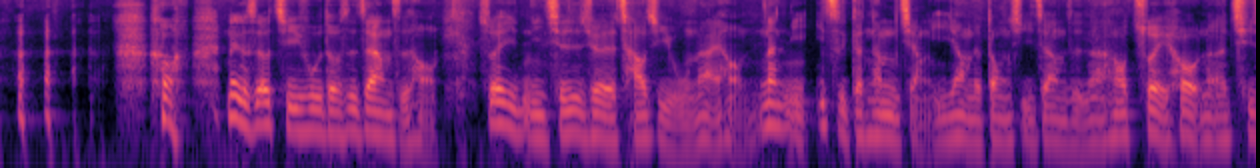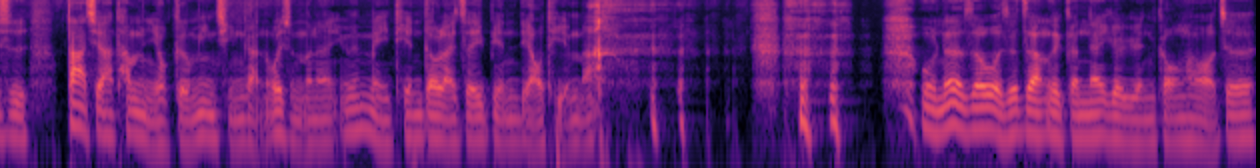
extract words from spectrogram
那个时候几乎都是这样子哈，所以你其实觉得超级无奈哈。那你一直跟他们讲一样的东西，这样子，然后最后呢，其实大家他们有革命情感，为什么呢？因为每天都来这一边聊天嘛。我那个时候我就这样子跟那个员工哦，就是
